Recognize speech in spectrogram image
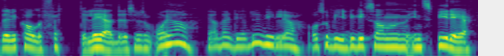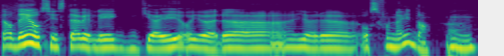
det vi kaller fødte ledere. som liksom Å ja, ja, det er det du vil, ja. Og så blir de litt sånn inspirerte av det, og syns det er veldig gøy å gjøre, gjøre oss fornøyd, da. Mm. Ja.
